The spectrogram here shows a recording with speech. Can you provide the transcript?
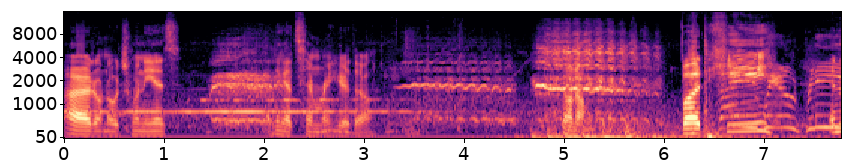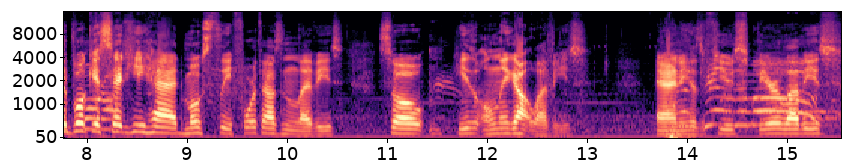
I don't know which one he is. I think that's him right here, though. Don't know. But he, in the book it said he had mostly 4,000 levies. So, he's only got levies. And he has a few spear levies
